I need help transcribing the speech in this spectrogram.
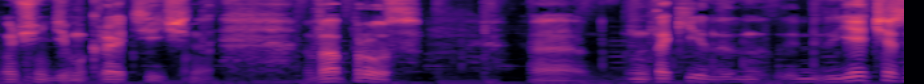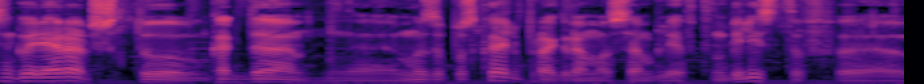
очень демократичная. Вопрос. Э, ну, такие, я, честно говоря, рад, что когда э, мы запускали программу Ассамблеи автомобилистов, э,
